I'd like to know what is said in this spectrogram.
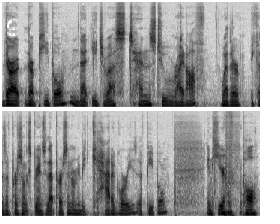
There are there are people that each of us tends to write off, whether because of personal experience with that person or maybe categories of people. And here, Paul,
